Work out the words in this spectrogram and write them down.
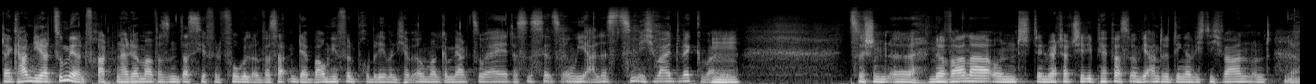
dann kamen die halt zu mir und fragten halt, hör mal, was ist denn das hier für ein Vogel und was hat denn der Baum hier für ein Problem? Und ich habe irgendwann gemerkt, so, ey, das ist jetzt irgendwie alles ziemlich weit weg, weil mhm. zwischen äh, Nirvana und den Red Hot Chili Peppers irgendwie andere Dinge wichtig waren und ja.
